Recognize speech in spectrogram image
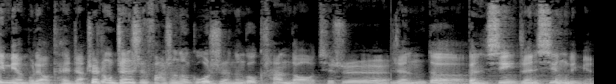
避免不了。开战，这种真实发生的故事能够看到，其实人的本心、人性里面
